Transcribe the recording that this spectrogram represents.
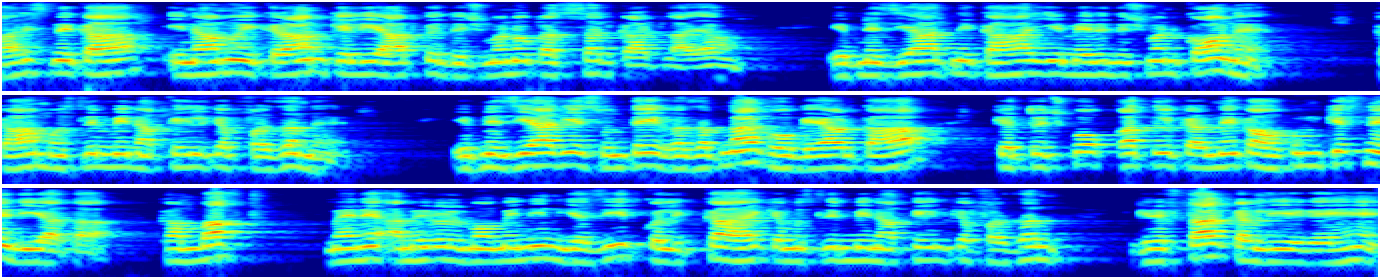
حارث نے کہا، انعام و اکرام کے لیے آپ کے دشمنوں کا سر کاٹ لایا ہوں۔ ابن زیاد نے کہا، یہ میرے دشمن کون ہے کہا، مسلم بن عقیل کے فرزند ہیں۔ ابن زیاد یہ سنتے ہی غضبناک ہو گیا اور کہا کہ تجھ کو قتل کرنے کا حکم کس نے دیا تھا؟ کم وقت میں نے امیر المومنین یزید کو لکھا ہے کہ مسلم بن عقیل کے فرزند گرفتار کر لیے گئے ہیں۔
